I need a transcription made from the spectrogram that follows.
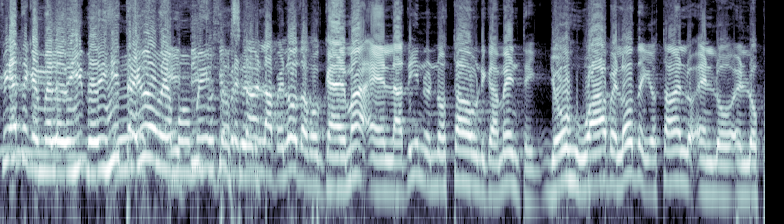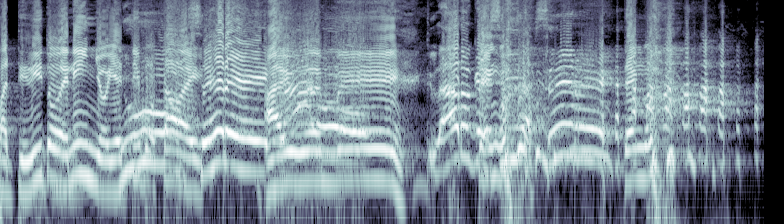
Fíjate que me lo me dijiste, ayúdame El un tipo momento. siempre estaba en la pelota, porque además el latino no estaba únicamente. Yo jugaba pelota y yo estaba en, lo- en, lo- en los partiditos de niños y el No, tipo estaba ahí. Cere, claro. Ayúdenme. Claro que Tengo- sí. Tengo.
